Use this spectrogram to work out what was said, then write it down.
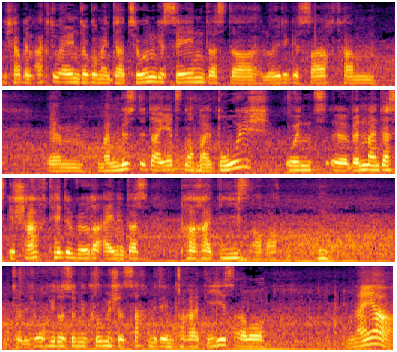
Ich habe in aktuellen Dokumentationen gesehen, dass da Leute gesagt haben, ähm, man müsste da jetzt nochmal durch und äh, wenn man das geschafft hätte, würde einen das Paradies erwarten. Hm. Natürlich auch wieder so eine komische Sache mit dem Paradies, aber naja,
